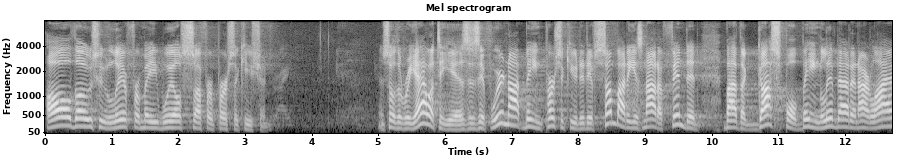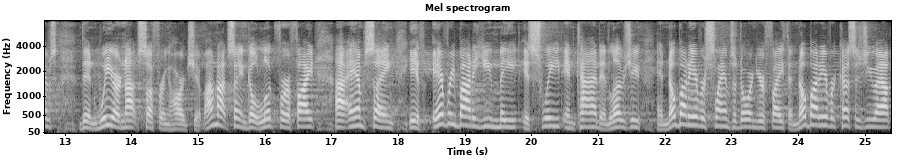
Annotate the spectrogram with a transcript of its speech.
All those who live for me will suffer persecution. And so the reality is is if we're not being persecuted, if somebody is not offended by the gospel being lived out in our lives, then we are not suffering hardship. I'm not saying go look for a fight. I am saying if everybody you meet is sweet and kind and loves you, and nobody ever slams a door in your faith, and nobody ever cusses you out,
